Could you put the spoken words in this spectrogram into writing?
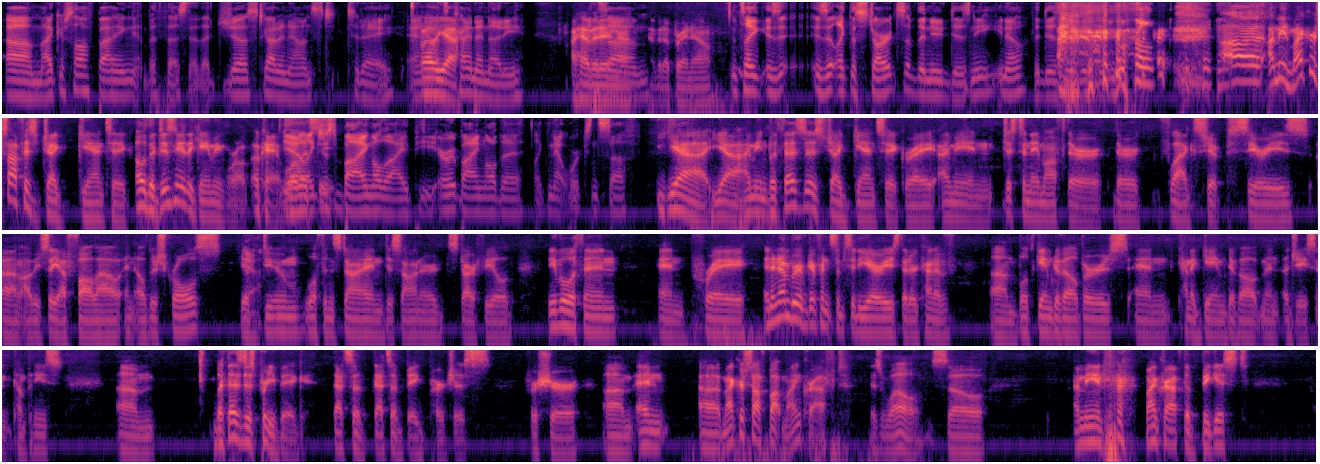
um, Microsoft buying Bethesda that just got announced today. And Oh, yeah. kind of nutty. I have it in. uh, um, I have it up right now. It's like is it is it like the starts of the new Disney? You know, the Disney gaming world. uh, I mean, Microsoft is gigantic. Oh, the Disney of the gaming world. Okay, well, yeah, let's like see. just buying all the IP or buying all the like networks and stuff. Yeah, yeah. I mean, Bethesda is gigantic, right? I mean, just to name off their their flagship series, um, obviously you have Fallout and Elder Scrolls. You have Doom, Wolfenstein, Dishonored, Starfield, Evil Within, and Prey, and a number of different subsidiaries that are kind of um, both game developers and kind of game development adjacent companies. Um, Bethesda's pretty big. That's a that's a big purchase for sure. Um, and uh, Microsoft bought Minecraft as well, so. I mean, Minecraft, the biggest,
